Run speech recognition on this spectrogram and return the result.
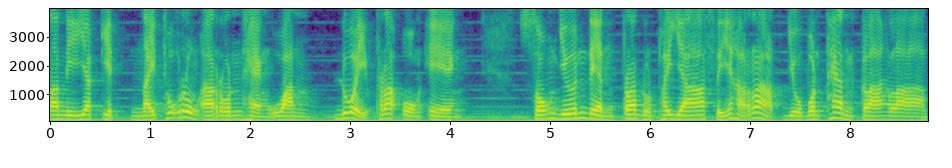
รณียกิจในทุกรุ่งอรุณแห่งวัน ด้วยพระองค์เอง ทรงยืนเด่นประดุจพญาศรีหราชอยู่บนแท่นกลางลาน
